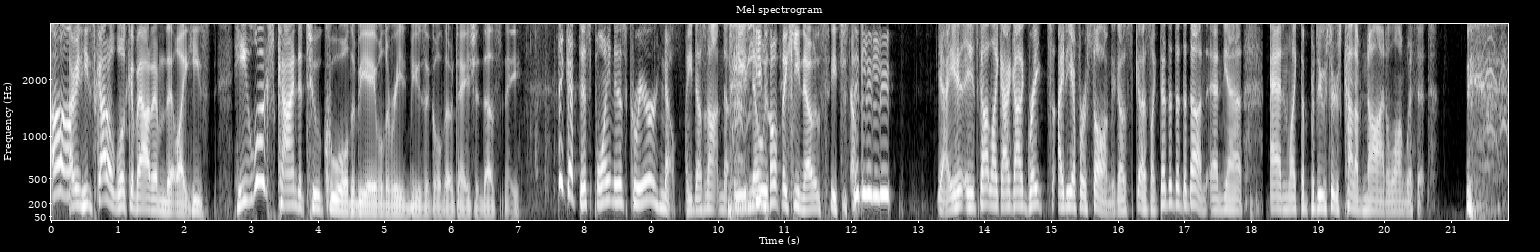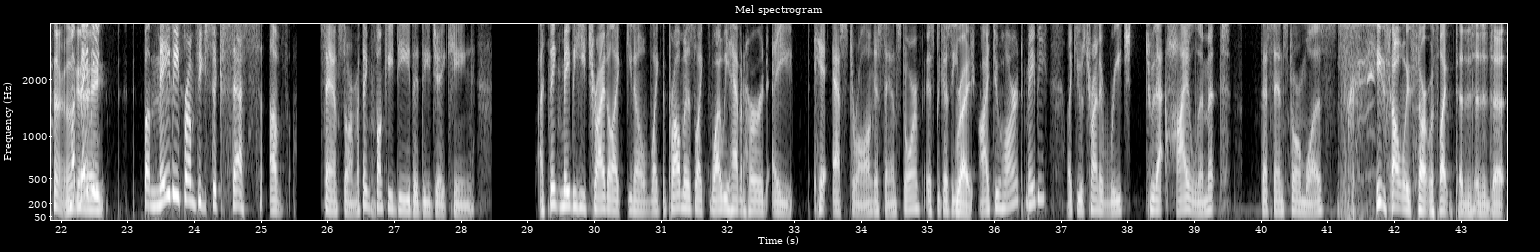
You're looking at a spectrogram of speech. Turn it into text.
Uh, I mean, he's got a look about him that like he's he looks kind of too cool to be able to read musical notation, doesn't he? I think at this point in his career, no, he does not know. He knows. you don't think he knows? He just Yeah, he, he's got like I got a great idea for a song. It goes, goes like da da da da dun, and yeah, and like the producers kind of nod along with it. But maybe, but maybe from the success of Sandstorm, I think Funky D, the DJ King, I think maybe he tried to like you know like the problem is like why we haven't heard a hit as strong as Sandstorm is because he Right. tried too hard. Maybe like he was trying to reach to that high limit that Sandstorm was. he's always start with like da da da da da.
